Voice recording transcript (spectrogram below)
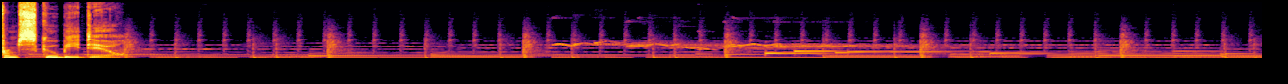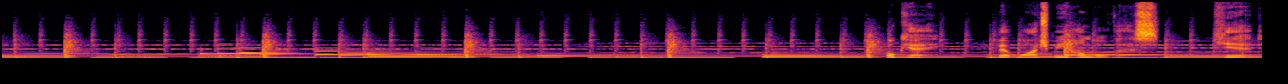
from Scooby-Doo? Okay, but watch me humble this kid.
